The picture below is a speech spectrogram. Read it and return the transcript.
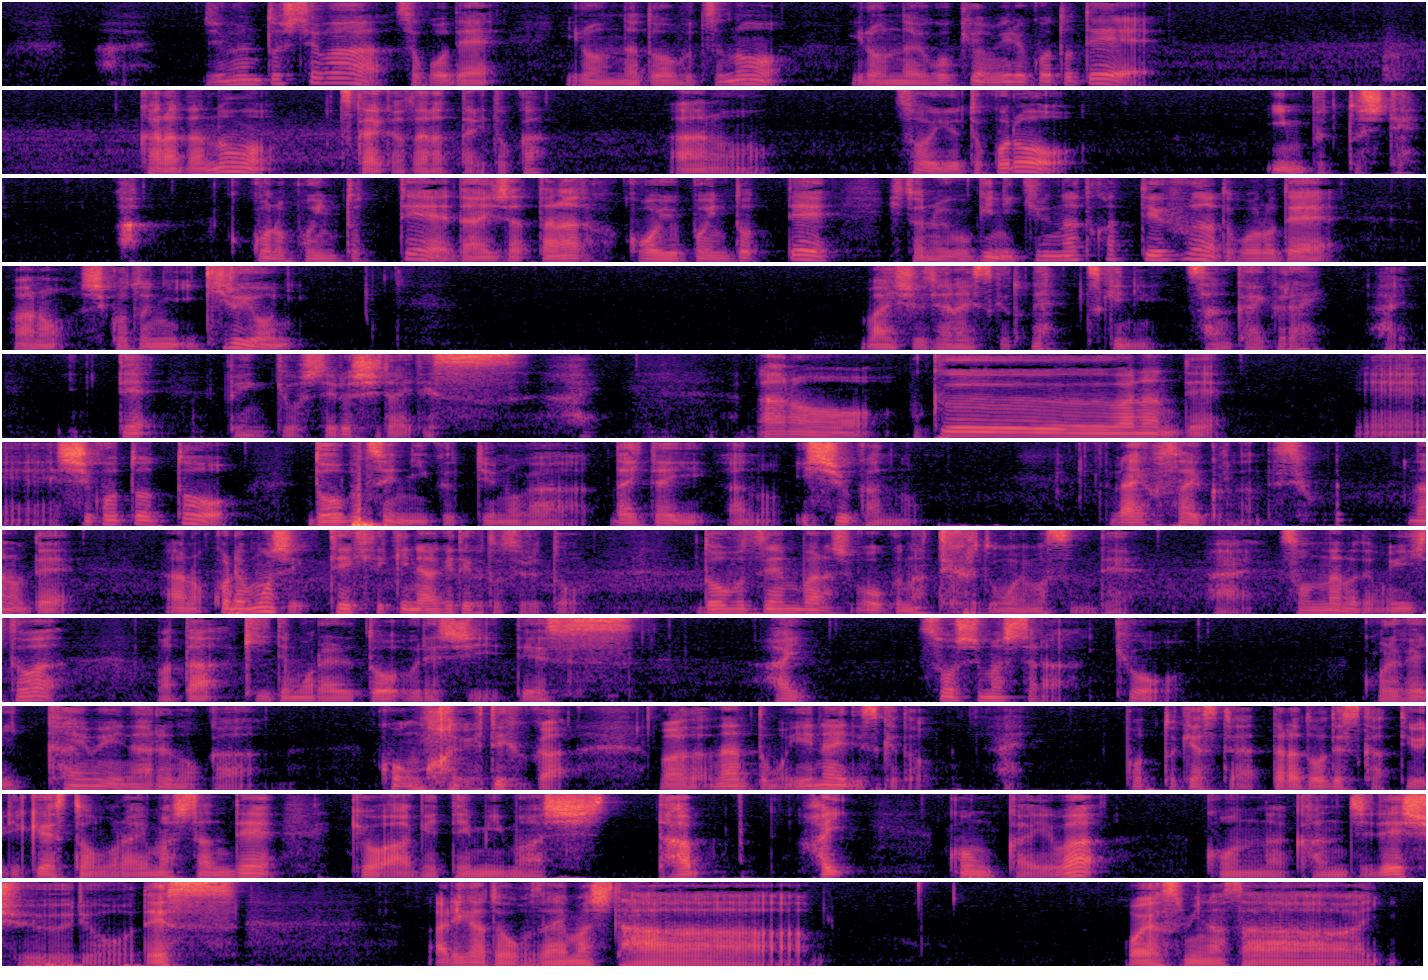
はい、自分としてはそこでいろんな動物のいろんな動きを見ることで体の使い方だったりとかあのそういうところをインプットしてあここのポイントって大事だったなとかこういうポイントって人の動きに生きるなとかっていうふうなところであの仕事に生きるように毎週じゃないですけどね月に3回ぐらい、はい、行って勉強してる次第です、あの僕はなんで、えー、仕事と動物園に行くっていうのが大体あの1週間のライフサイクルなんですよ。なのであのこれもし定期的に上げていくとすると動物園話多くなってくると思いますんで、はい、そんなのでもいい人はまた聞いてもらえると嬉しいです。はい。そうしましたら今日これが1回目になるのか今後上げていくかまだ何とも言えないですけど、ポッドキャストやったらどうですかっていうリクエストをもらいましたんで今日あげてみましたはい今回はこんな感じで終了ですありがとうございました。おやすみなさい。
